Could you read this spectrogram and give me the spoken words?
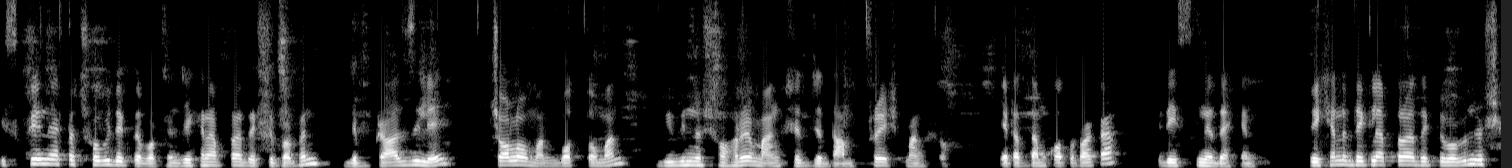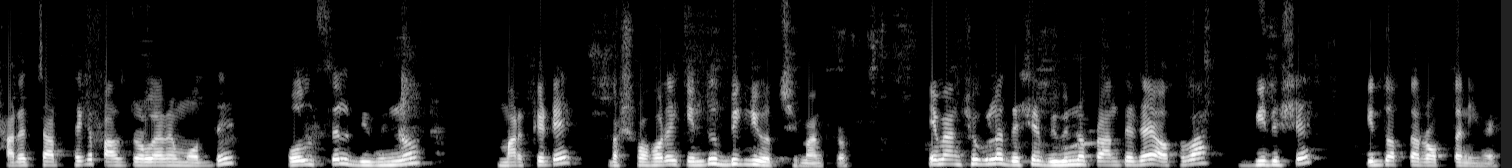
স্ক্রিনে একটা ছবি দেখতে পাচ্ছেন, যেখানে আপনারা দেখতে পাবেন যে ব্রাজিলে চলমান বর্তমান বিভিন্ন শহরের মাংসের যে দাম, ফ্রেশ মাংস, এটার দাম কত টাকা? এটা স্ক্রিনে দেখেন। এখানে দেখলে আপনারা দেখতে পাবেন যে সাড়ে চার থেকে পাঁচ ডলারের মধ্যে হোলসেল বিভিন্ন মার্কেটে বা শহরে কিন্তু বিক্রি হচ্ছে মাংস। এই মাংসগুলো দেশের বিভিন্ন প্রান্তে যায় অথবা বিদেশে কিন্তু আপনার রপ্তানি হয়।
